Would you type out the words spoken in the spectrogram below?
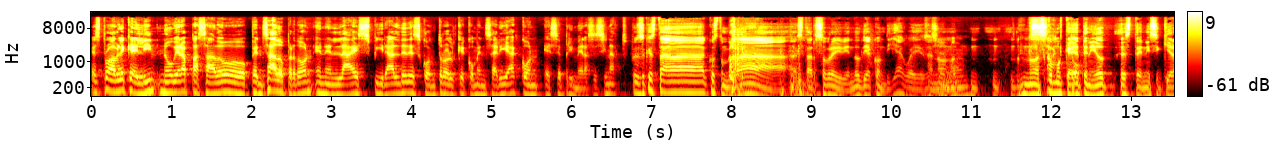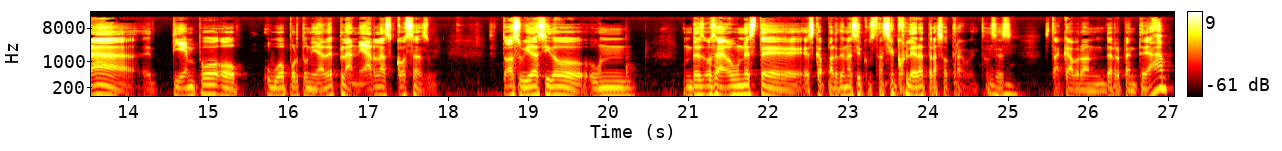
es probable que Eileen no hubiera pasado, pensado, perdón, en la espiral de descontrol que comenzaría con ese primer asesinato. Pues es que estaba acostumbrada a estar sobreviviendo día con día, güey. O sea, no, no, no, es como que haya tenido este, ni siquiera eh, tiempo o hubo oportunidad de planear las cosas. Güey. Toda su vida ha sido un, o sea, un este escapar de una circunstancia culera tras otra, güey. Entonces está cabrón. De repente, ah,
